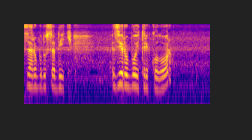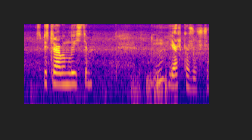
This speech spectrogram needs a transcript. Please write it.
зараз буду садити звіробой триколор з пістрявим листям. Ну, я ж кажу, що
